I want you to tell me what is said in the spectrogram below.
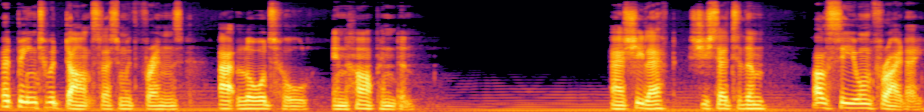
had been to a dance lesson with friends at Lord's Hall in Harpenden. As she left, she said to them, I'll see you on Friday.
